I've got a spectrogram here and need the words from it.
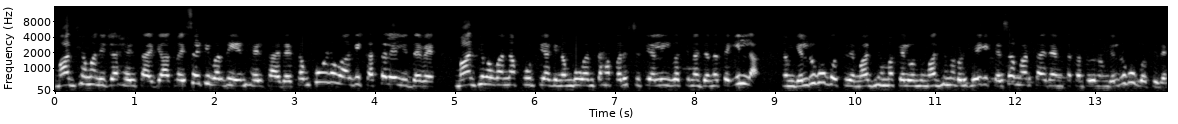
ಮಾಧ್ಯಮ ನಿಜ ಹೇಳ್ತಾ ಇದೆಯಾ? ಅಥವಾ ಎಸ್ ಐ ಟಿ ವರದಿ ಏನ್ ಹೇಳ್ತಾ ಇದೆ? ಸಂಪೂರ್ಣವಾಗಿ ಕತ್ತಲೆಯಲ್ಲಿದ್ದೇವೆ. ಮಾಧ್ಯಮವನ್ನ ಪೂರ್ತಿಯಾಗಿ ನಂಬುವಂತಹ ಪರಿಸ್ಥಿತಿಯಲ್ಲಿ ಇವತ್ತಿನ ಜನತೆ ಇಲ್ಲ. ನಮ್ಗೆಲ್ರಿಗೂ ಗೊತ್ತಿದೆ. ಮಾಧ್ಯಮ, ಕೆಲವೊಂದು ಮಾಧ್ಯಮಗಳು ಹೇಗೆ ಕೆಲಸ ಮಾಡ್ತಾ ಇದೆ ಅಂತಕ್ಕಂಥದ್ದು ನಮ್ಗೆಲ್ರಿಗೂ ಗೊತ್ತಿದೆ.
